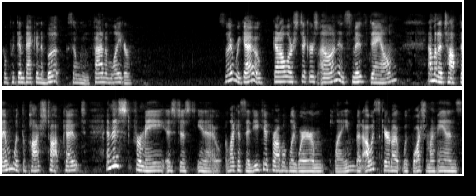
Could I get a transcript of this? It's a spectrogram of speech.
Gonna put them back in the book so we can find them later. So there we go. Got all our stickers on and smoothed down. I'm going to top them with the Posh Top Coat. And this, for me, is just, you know, like I said, you could probably wear them plain, but I was scared up with washing my hands,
